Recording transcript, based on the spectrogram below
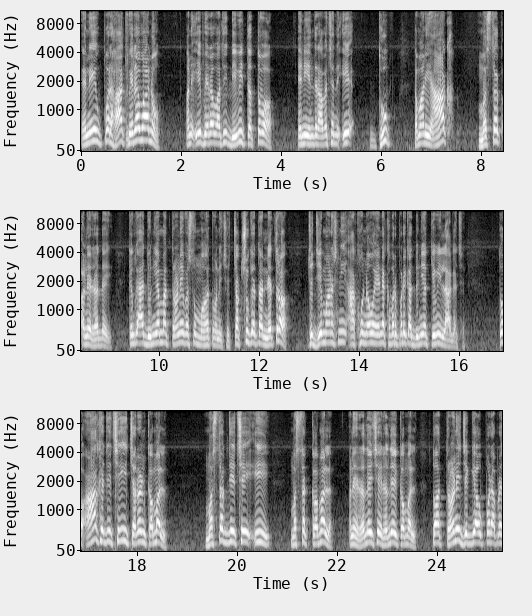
એને ઉપર હાથ ફેરવવાનો અને એ ફેરવવાથી દેવી તત્વ એની અંદર આવે છે ને એ ધૂપ તમારી આંખ, મસ્તક અને હૃદય. કેમ કે આ દુનિયામાં ત્રણેય વસ્તુ મહત્ત્વની છે. ચક્ષુ કહેતા નેત્ર જો જે માણસની આંખો ન હોય એને ખબર પડે કે આ દુનિયા કેવી લાગે છે. તો આંખ જે છે એ ચરણ કમલ, મસ્તક જે છે એ મસ્તક કમલ અને હૃદય છે હૃદય કમલ. તો આ ત્રણેય જગ્યા ઉપર આપણે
